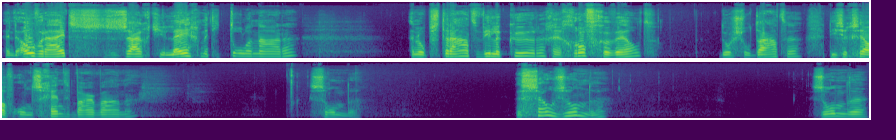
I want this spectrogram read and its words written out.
En de overheid zuigt je leeg met die tollenaren. En op straat willekeurig en grof geweld door soldaten die zichzelf onschendbaar wanen. Zonde. Dat is zo zonde. Zonde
